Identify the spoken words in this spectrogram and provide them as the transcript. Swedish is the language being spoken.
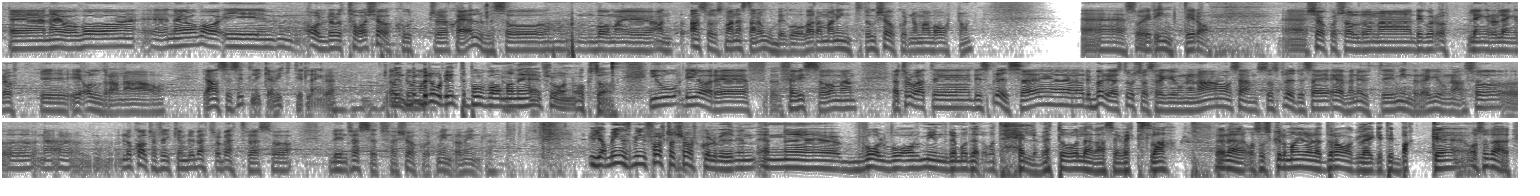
Eh, när, jag var, eh, när jag var i ålder att ta körkort själv så var man ju, an, ansågs man nästan obegåvad om man inte tog körkort när man var 18. Eh, så är det inte idag. Eh, körkortsåldrarna det går upp längre och längre upp i, i åldrarna. Och det anses inte lika viktigt längre. Men beror det inte på var man är ifrån också? Jo, det gör det förvisso, men jag tror att det, det sprider sig. Det börjar i storstadsregionerna och sen så sprider sig även ut i mindre regioner. Så när lokaltrafiken blir bättre och bättre så blir intresset för körkort mindre och mindre. Jag minns min första körskolebil, en, en uh, Volvo av mindre modell. Det var ett helvete att lära sig växla. Det där. Och så skulle man göra det dragläget i backe och sådär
